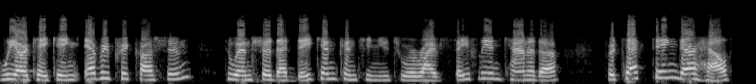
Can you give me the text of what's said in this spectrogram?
We are taking every precaution to ensure that they can continue to arrive safely in Canada, protecting their health,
